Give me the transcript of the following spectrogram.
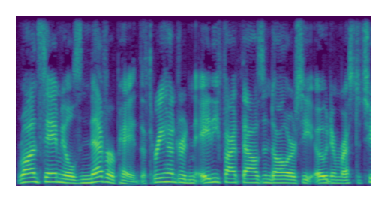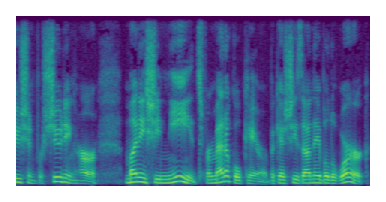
Ron Samuels never paid the $385,000 he owed in restitution for shooting her, money she needs for medical care because she's unable to work.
